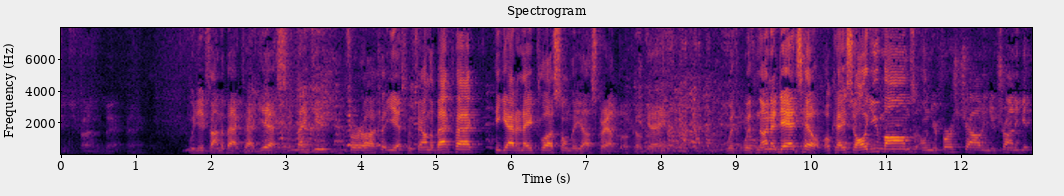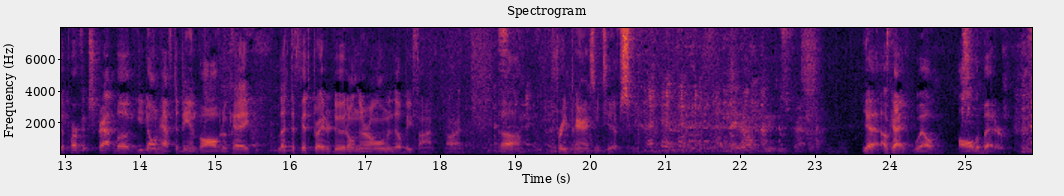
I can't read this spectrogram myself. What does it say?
Did you find the backpack? We did find the backpack. Yes, thank you for. Uh, yes, we found the backpack. He got an A plus on the uh, scrapbook. Okay, with with none of Dad's help. Okay, so all you moms on your first child and you're trying to get the perfect scrapbook, you don't have to be involved. Okay, let the fifth grader do it on their own and they'll be fine. All right, uh, free parenting tips. They don't do the scrapbook. Yeah. Okay. Well, all the better. and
